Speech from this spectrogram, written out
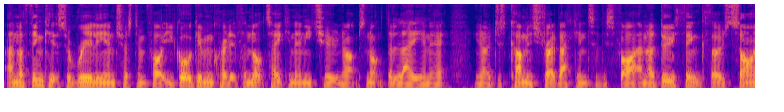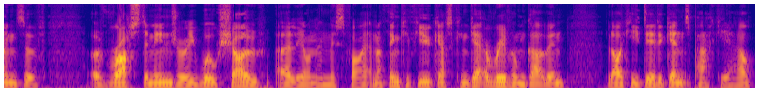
and I think it's a really interesting fight. You've got to give him credit for not taking any tune-ups, not delaying it, you know, just coming straight back into this fight. And I do think those signs of of rust and injury will show early on in this fight. And I think if Ugas can get a rhythm going, like he did against Pacquiao,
